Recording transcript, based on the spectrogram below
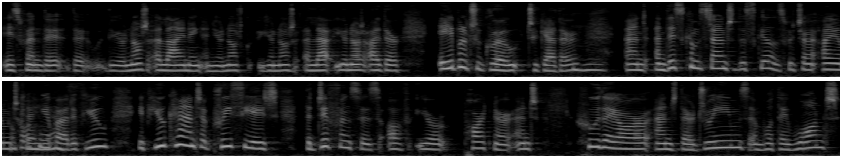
Is when the, the, the you're not aligning and you're not you're not allow, you're not either able to grow together, mm-hmm. and and this comes down to the skills which I, I am talking about. If you if you can't appreciate the differences of your partner and who they are and their dreams and what they want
